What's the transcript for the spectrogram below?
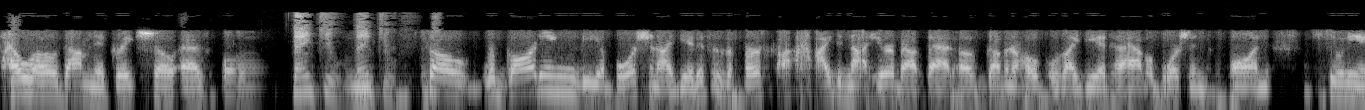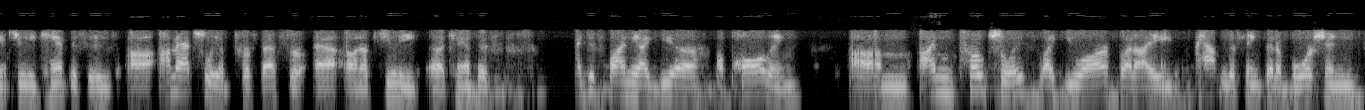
Hello, Dominic. Great show as always. Thank you. Thank you. So, regarding the abortion idea, this is the first I did not hear about that of Governor Hochul's idea to have abortions on SUNY and CUNY campuses. Uh, I'm actually a professor at, on a CUNY uh, campus. I just find the idea appalling. Um, I'm pro-choice like you are, but I happen to think that abortion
